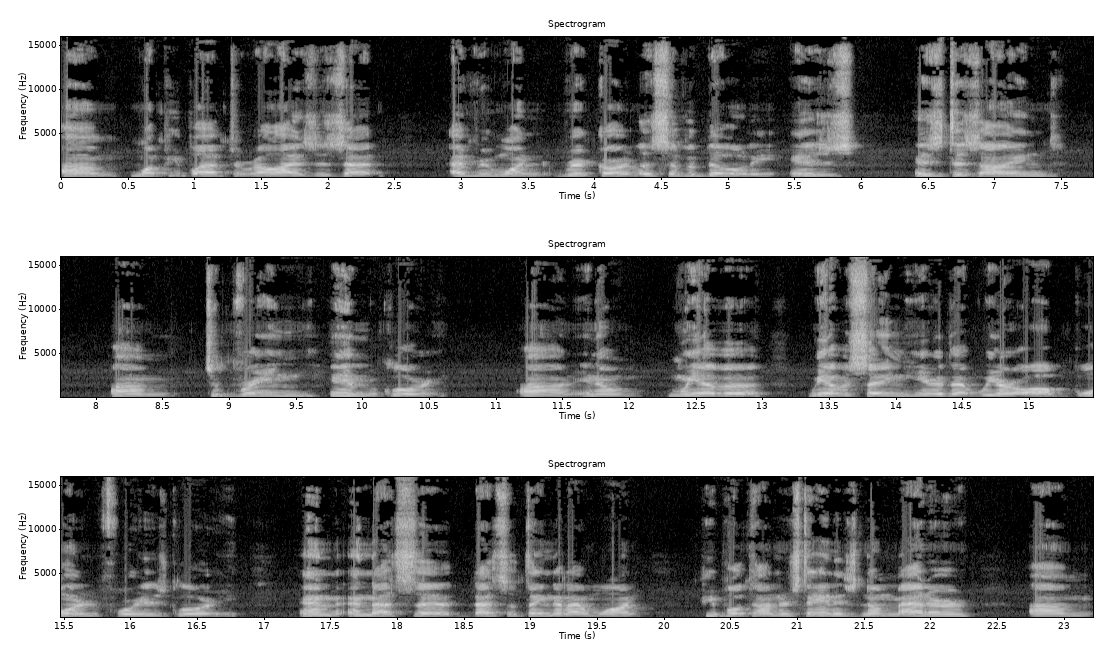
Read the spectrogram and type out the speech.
um, what people have to realize is that everyone, regardless of ability, is is designed um, to bring Him glory. Uh, you know, we have a we have a saying here that we are all born for His glory, and and that's the that's the thing that I want people to understand is no matter um,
